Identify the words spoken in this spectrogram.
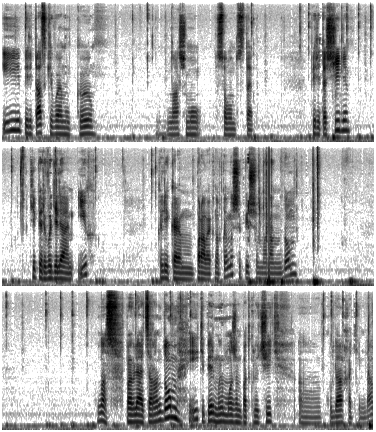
и перетаскиваем к нашему sound step перетащили. Теперь выделяем их. Кликаем правой кнопкой мыши, пишем рандом. У нас появляется рандом, и теперь мы можем подключить э, куда хотим. Да?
